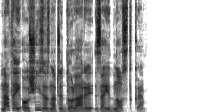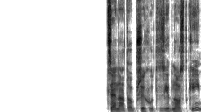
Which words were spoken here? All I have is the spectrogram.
Na tej osi zaznaczę dolary za jednostkę. Cena to przychód z jednostki,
